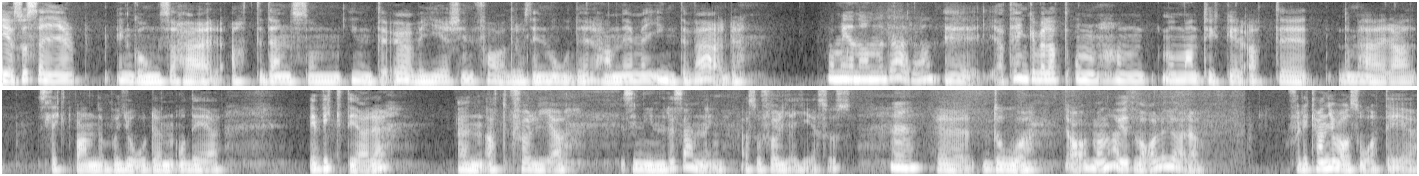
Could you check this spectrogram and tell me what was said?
Jesus säger en gång så här att den som inte överger sin fader och sin moder, han är mig inte värd. Vad menar han med det då? Eh, jag tänker väl att om, han, om man tycker att eh, de här eh, släktbanden på jorden och det är viktigare än att följa sin inre sanning, alltså följa Jesus. Mm. Då, ja, man har ju ett val att göra. För det kan ju vara så att det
